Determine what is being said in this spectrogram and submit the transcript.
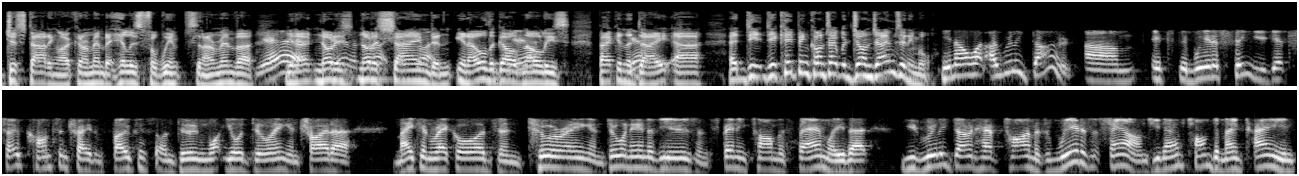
just starting. Like, I remember Hell is for Wimps, and I remember, Yeah, you know, not yeah, as not right, ashamed, right. and you know, all the golden Yeah. oldies back in the day. Uh, uh, do, do you keep in contact with John James anymore? You know what? I really don't. Um, it's the weirdest thing. You get so concentrated and focused on doing what you're doing and try to making records and touring and doing interviews and spending time with family that you really don't have time. As weird as it sounds, you don't have time to maintain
